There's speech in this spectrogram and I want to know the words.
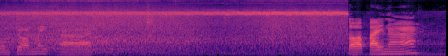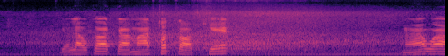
วงจรไม่ขาด ต่อไปนะ เดี๋ยวเราก็จะมาทดสอบเช็ค นะว่า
